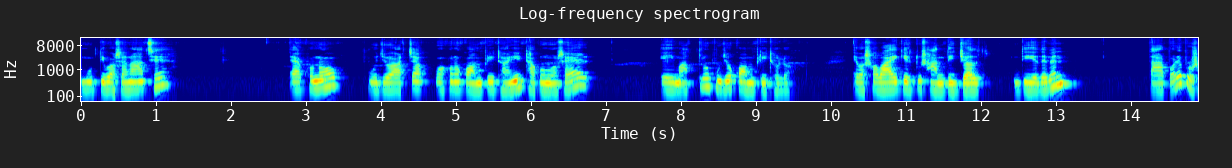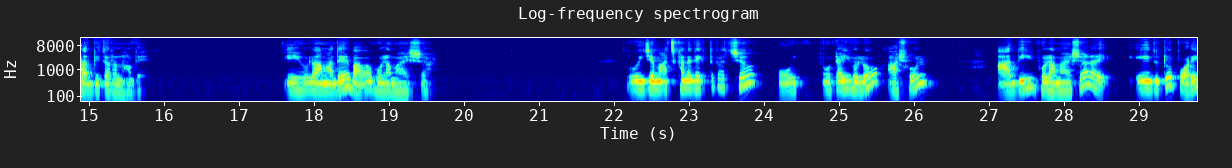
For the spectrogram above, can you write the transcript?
মূর্তি বসানো আছে। এখনও পুজো আর্চা কখনো কমপ্লিট হয়নি। ঠাকুরমশাইয়ের এই মাত্র পুজো কমপ্লিট হলো। এবার সবাইকে একটু শান্তির জল দিয়ে দেবেন। তারপরে প্রসাদ বিতরণ হবে। এই হলো আমাদের বাবা ভোলা মহেশ্বর। ওই যে মাঝখানে দেখতে পাচ্ছ, ওই, ওটাই হলো আসল আদি ভোলা মহেশ্বর। আর এই দুটো পরে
